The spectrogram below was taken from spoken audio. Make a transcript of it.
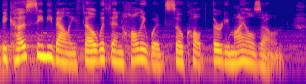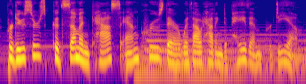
Because Simi Valley fell within Hollywood's so called 30 mile zone, producers could summon casts and crews there without having to pay them per diem.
